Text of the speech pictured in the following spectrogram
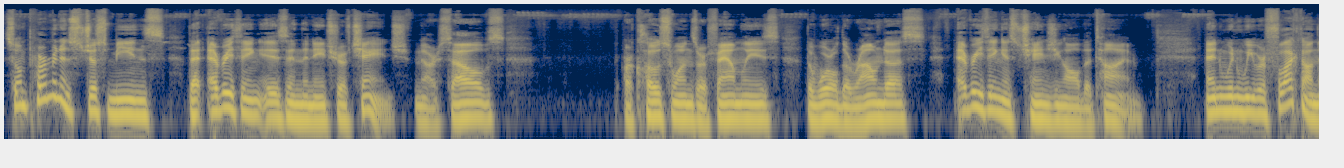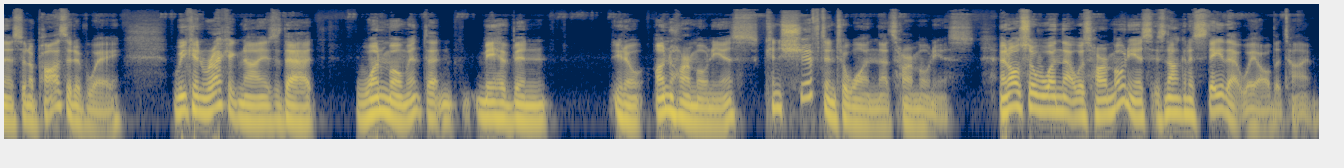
So impermanence just means that everything is in the nature of change. ourselves, our close ones, our families, the world around us, everything is changing all the time. And when we reflect on this in a positive way, we can recognize that one moment that may have been you know, unharmonious can shift into one that's harmonious. And also one that was harmonious is not going to stay that way all the time.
